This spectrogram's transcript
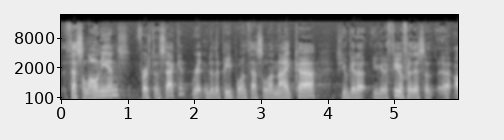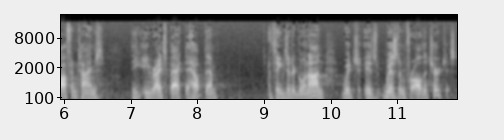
thessalonians first and second written to the people in thessalonica so you get a you get a feel for this uh, oftentimes he, he writes back to help them things that are going on, which is wisdom for all the churches.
